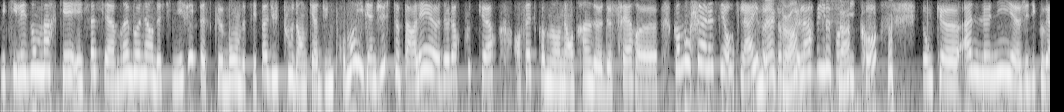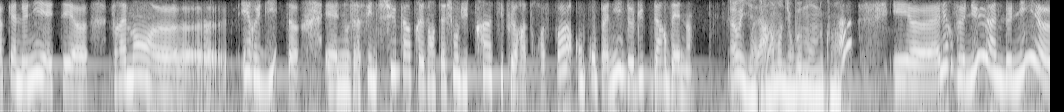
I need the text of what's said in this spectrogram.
mais qui les ont marqués. Et ça, c'est un vrai bonheur de signifier parce que bon, c'est pas du tout dans le cadre d'une promo, ils viennent juste parler de leur coup de cœur. En fait, comme on est en train de, de faire, comme on fait à la séance live, D'accord, là, ils c'est ça. micro. Donc Anne Leni, j'ai découvert qu'Anne Leni était euh, vraiment euh, érudite et elle nous a fait une super présentation du train sifflera trois fois en compagnie de Luc Dardenne. Ah oui, il y a vraiment du beau monde quoi. Et euh, elle est revenue, Anne Leni, euh,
